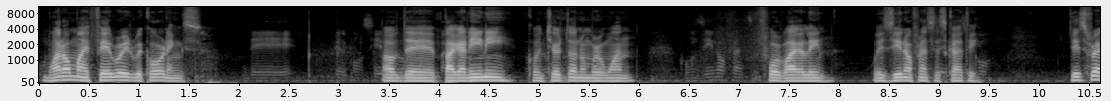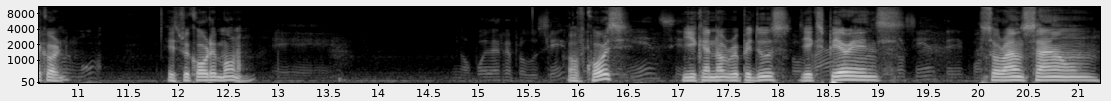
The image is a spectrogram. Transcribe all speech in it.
one of my favorite recordings of the Paganini Concerto Number Zino Francescatti. for violin with Zino Francescatti. This record is recorded mono. Eh, no puedes reproducir Of course, You cannot reproduce the experience, que uno siente cuando- surround sound,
